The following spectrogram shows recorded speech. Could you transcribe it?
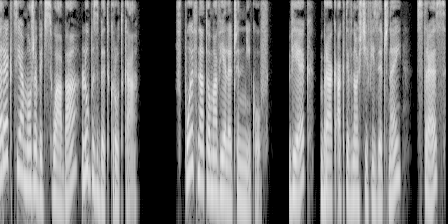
erekcja może być słaba lub zbyt krótka. Wpływ na to ma wiele czynników. Wiek, brak aktywności fizycznej, stres,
